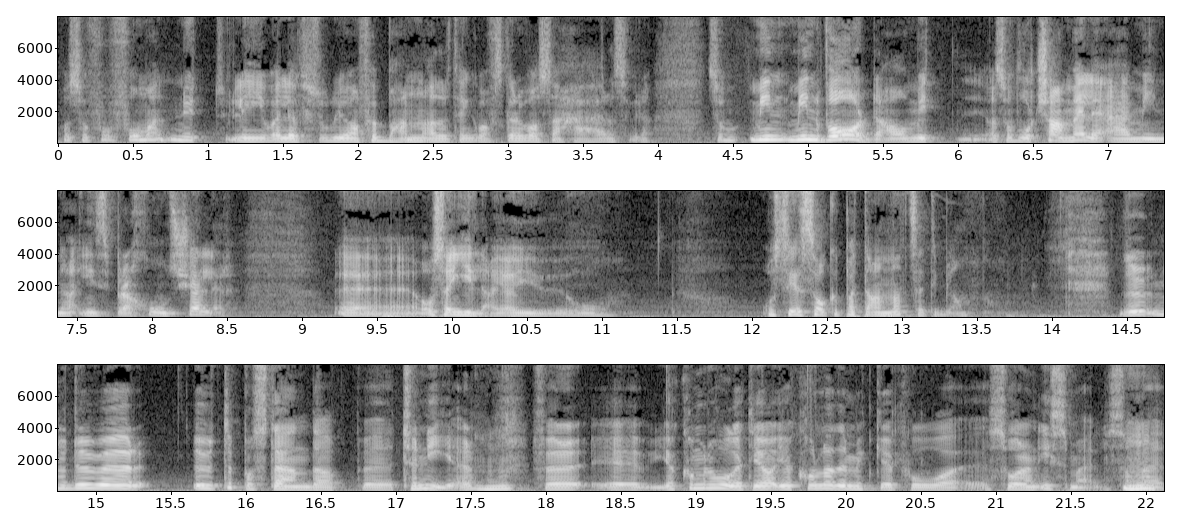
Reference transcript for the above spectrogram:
Och så får, får man nytt liv. Eller så blir man förbannad och tänker, varför ska det vara så här? Och så vidare. Så min, min vardag och mitt, alltså vårt samhälle är mina inspirationskällor. Eh, och sen gillar jag ju att se saker på ett annat sätt ibland. Du, när du är ute på stand-up eh, turnéer. Mm. För eh, jag kommer ihåg att jag, jag kollade mycket på eh, Soran Ismail som Mm. är,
